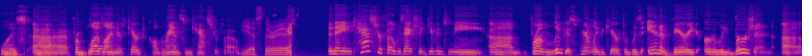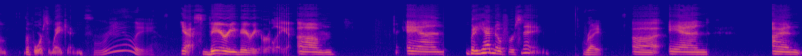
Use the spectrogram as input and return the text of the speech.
was uh, from Bloodline. There's a character called Ransom Casterfo. Yes, there is. The name Casterfo was actually given to me um, from Lucas. Apparently the character was in a very early version of The Force Awakens. Really? Yes, very, very early. Um, and but he had no first name. Right. uh, and and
